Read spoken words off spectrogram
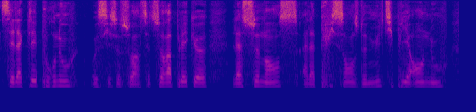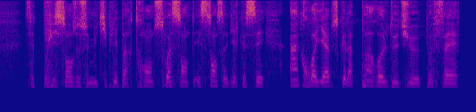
c'est la clé pour nous aussi ce soir, c'est de se rappeler que la semence a la puissance de multiplier en nous cette puissance de se multiplier par 30, 60 et 100, ça veut dire que c'est incroyable ce que la parole de Dieu peut faire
